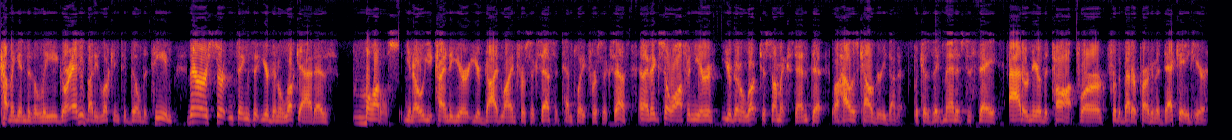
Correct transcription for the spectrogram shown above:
coming into the league or anybody looking to build a team, there are certain things that you're going to look at as models, you know, you kind of your your guideline for success, a template for success. And I think so often you're you're going to look to some extent at well, how has Calgary done it? Because they've managed to stay at or near the top for for the better part of a decade here.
